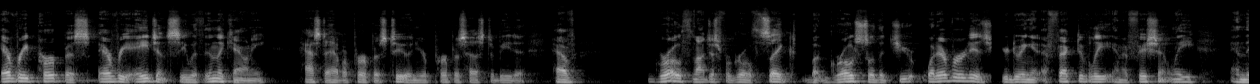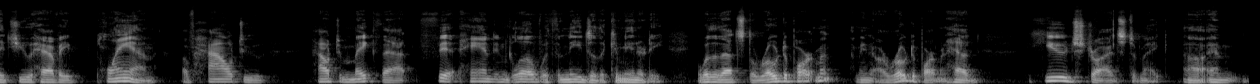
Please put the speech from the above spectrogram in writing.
every purpose, every agency within the county has to have a purpose too. And your purpose has to be to have growth, not just for growth's sake, but growth so that you, whatever it is, you're doing it effectively and efficiently, and that you have a plan of how to how to make that fit hand in glove with the needs of the community. Whether that's the road department, I mean, our road department had huge strides to make, uh, and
